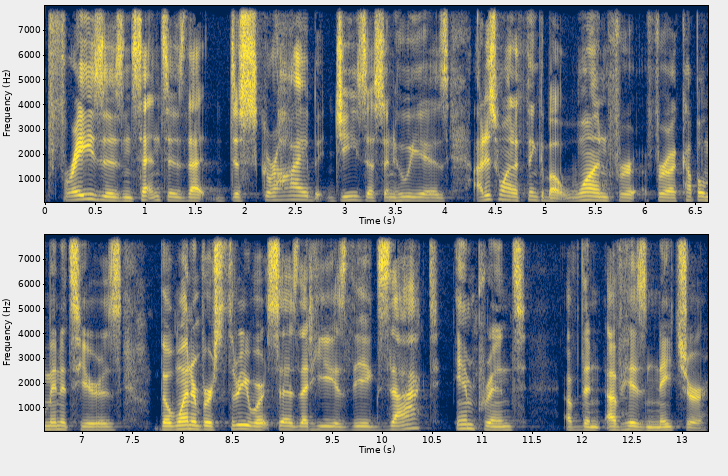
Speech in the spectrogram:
phrases and sentences that describe Jesus and who he is. I just want to think about one for, for a couple minutes here is the one in verse 3 where it says that he is the exact imprint of, the, of his nature.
